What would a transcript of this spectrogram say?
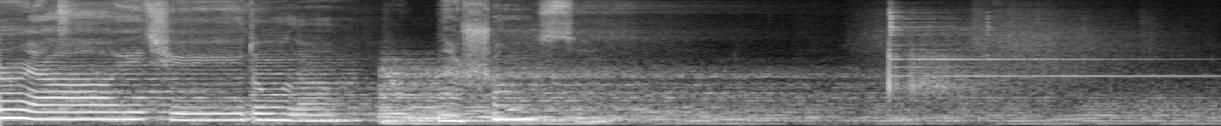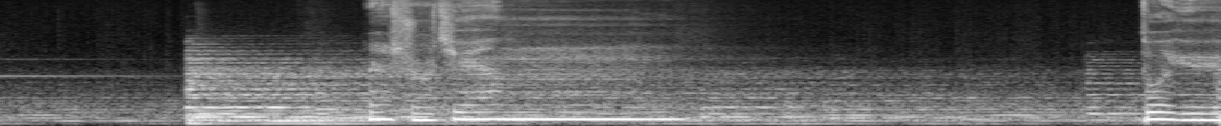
是要一起度了那生死。人世间，对与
